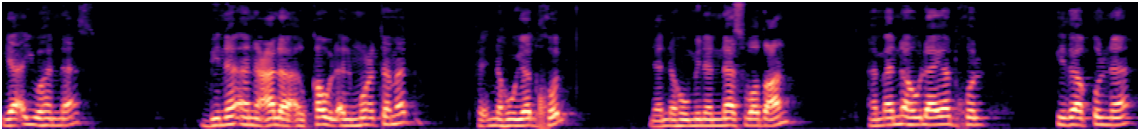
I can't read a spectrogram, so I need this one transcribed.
يا أيها الناس بناء على القول المعتمد فإنه يدخل لأنه من الناس وضعا أم أنه لا يدخل إذا قلنا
